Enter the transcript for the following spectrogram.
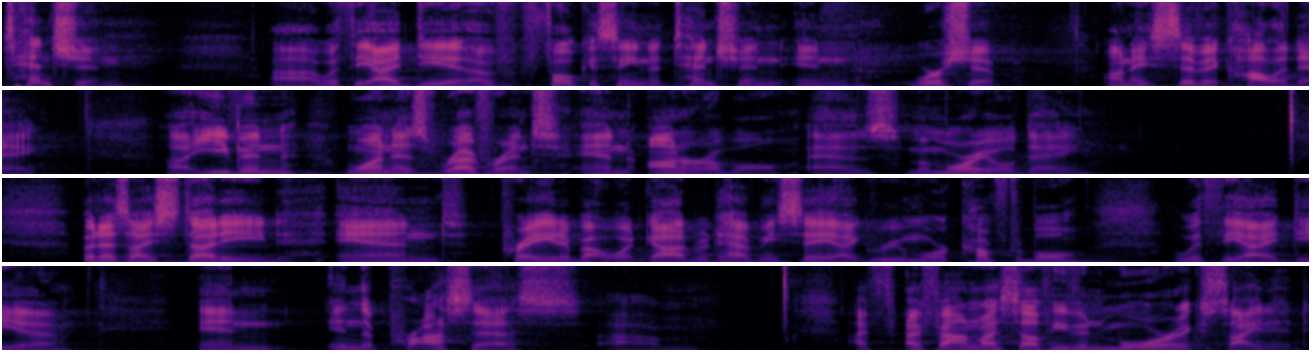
tension uh, with the idea of focusing attention in worship on a civic holiday, uh, even one as reverent and honorable as Memorial Day. But as I studied and prayed about what God would have me say, I grew more comfortable with the idea. And in the process, um, I, f- I found myself even more excited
